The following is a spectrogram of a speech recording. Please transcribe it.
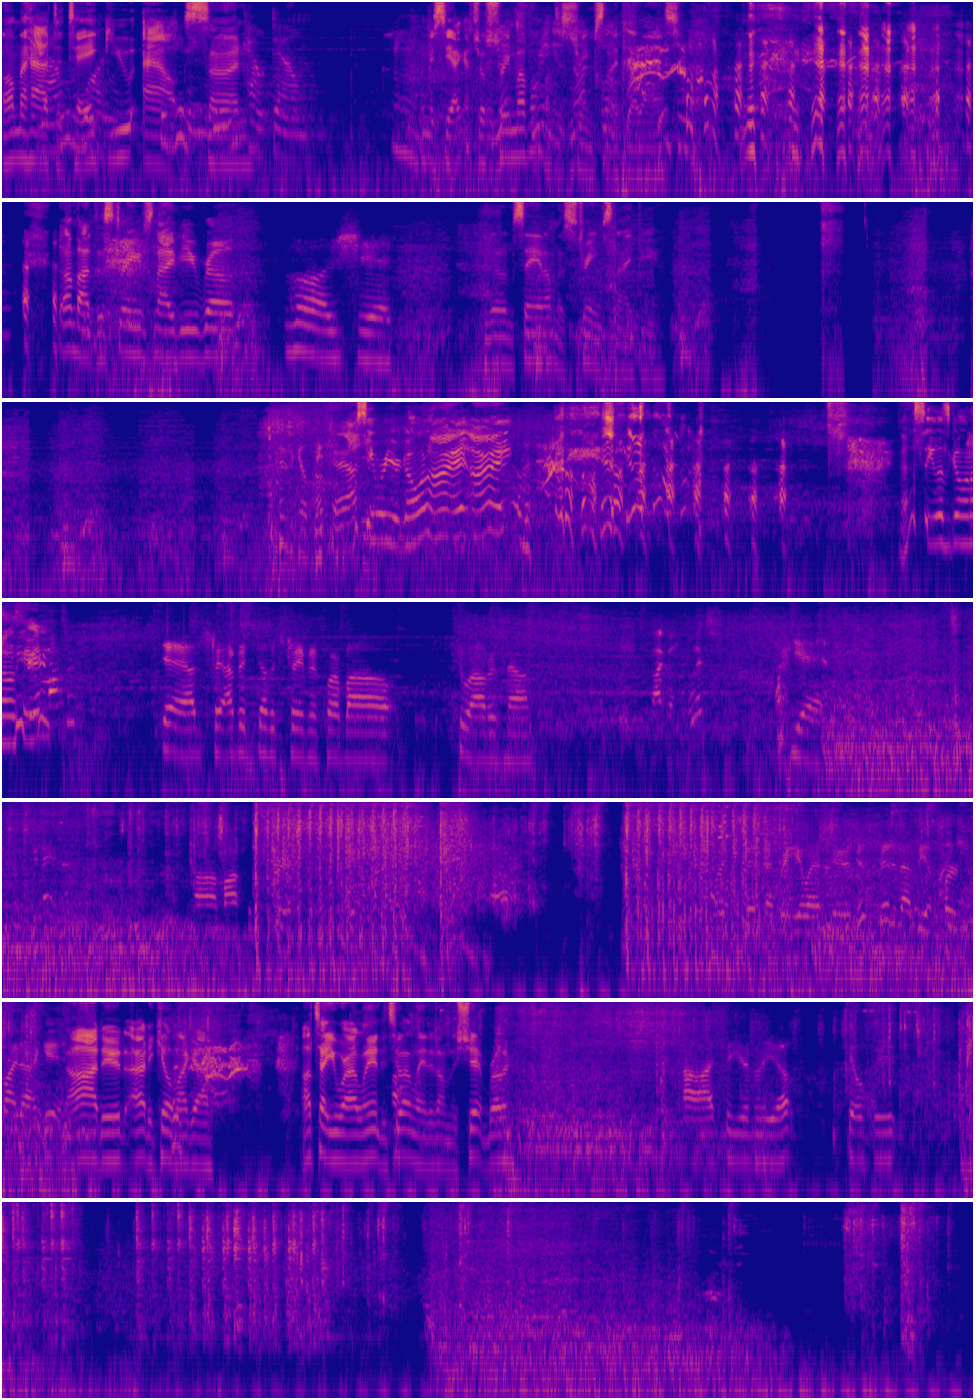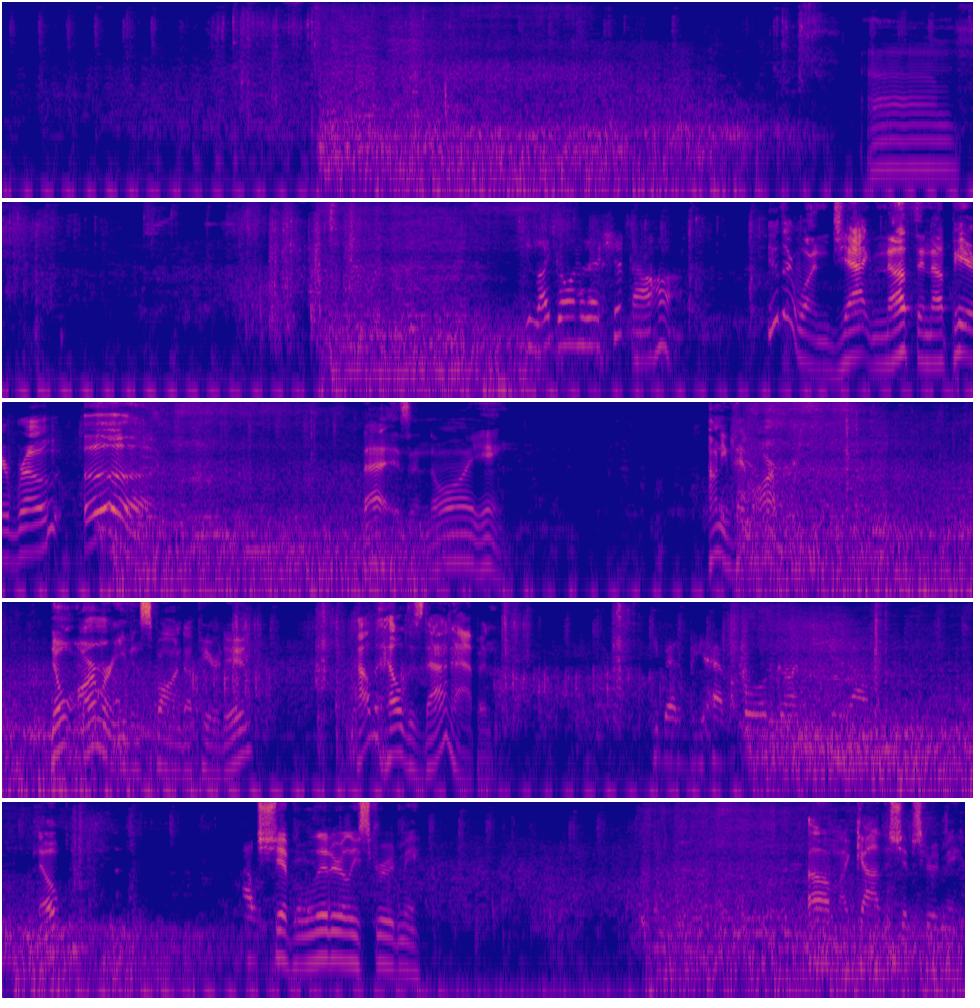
I'm gonna have Round to take one. you out, Beginning son. Countdown. Let me see. I got your stream up. I'm about to stream snipe your ass. I'm about to stream snipe you, bro. Oh shit. You know what I'm saying? I'm gonna stream snipe you. This is gonna be Okay, I see where you're going. All right, all right. I see what's going on here. Yeah, I'm stra- I've been double streaming for about two hours now. Like on Twitch? Yeah. What's your name, man? Uh, Monster the Strip. Like, you better not bring your ass here. This better not be a first fight I get. Nah, dude, I already killed my guy. I'll tell you where I landed too. I landed on the ship, brother. Uh, I see you in the up. Kill feed. You like going to that ship now, huh? dude, there wasn't jack nothing up here, bro. Ugh. That is annoying. I don't even have armor. No armor even spawned up here, dude. How the hell does that happen? You better be have full gun. Get out. Nope. Ship literally screwed me. Oh my god, the ship screwed me.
